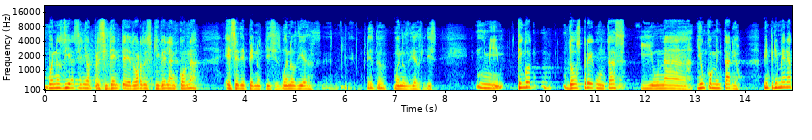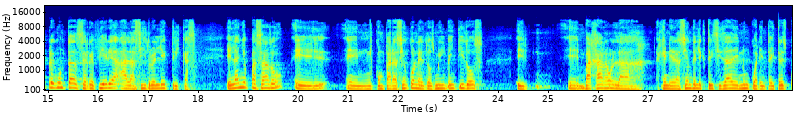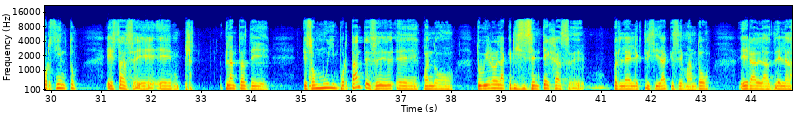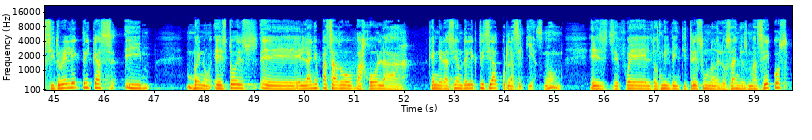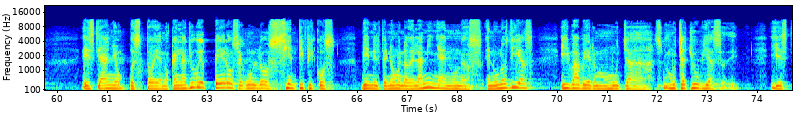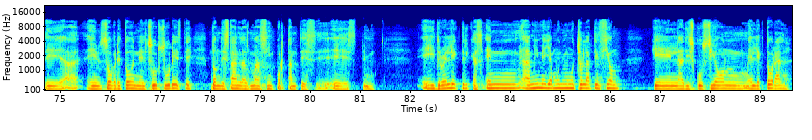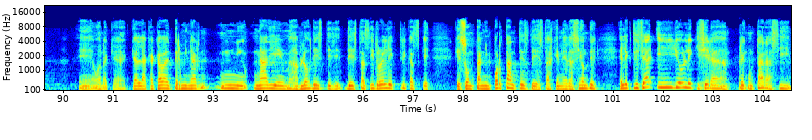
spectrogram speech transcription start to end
Buenos días, señor presidente. Eduardo Esquivel Ancona, SDP Noticias. Buenos días. Buenos días, Liz. Tengo dos preguntas y, una, y un comentario. Mi primera pregunta se refiere a las hidroeléctricas. El año pasado, eh, en comparación con el 2022, eh, eh, bajaron la generación de electricidad en un 43%. Estas eh, eh, pl- plantas de, que son muy importantes eh, cuando tuvieron la crisis en Texas, pues la electricidad que se mandó era la de las hidroeléctricas y bueno, esto es, el año pasado bajó la generación de electricidad por las sequías, ¿no? Este fue el 2023 uno de los años más secos. Este año pues todavía no caen las lluvias, pero según los científicos viene el fenómeno de la niña en unos, en unos días y va a haber muchas, lluvias y este, sobre todo en el sur sureste, donde están las más importantes eh, este, hidroeléctricas. En- a mí me llamó mucho la atención que en la discusión electoral, eh, ahora que, la que acaba de terminar, nadie habló de, este, de estas hidroeléctricas que, que son tan importantes, de esta generación de electricidad. Y yo le quisiera preguntar así,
